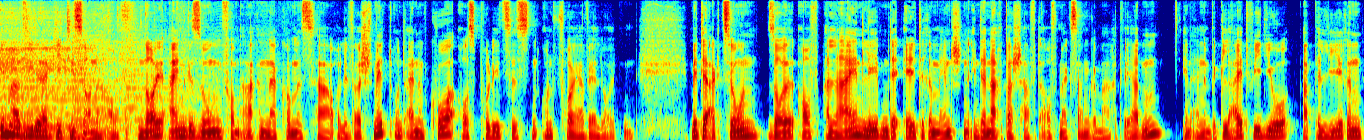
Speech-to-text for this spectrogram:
Immer wieder geht die Sonne auf. Neu eingesungen vom Aachener Kommissar Oliver Schmidt und einem Chor aus Polizisten und Feuerwehrleuten. Mit der Aktion soll auf allein lebende ältere Menschen in der Nachbarschaft aufmerksam gemacht werden. In einem Begleitvideo appellieren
